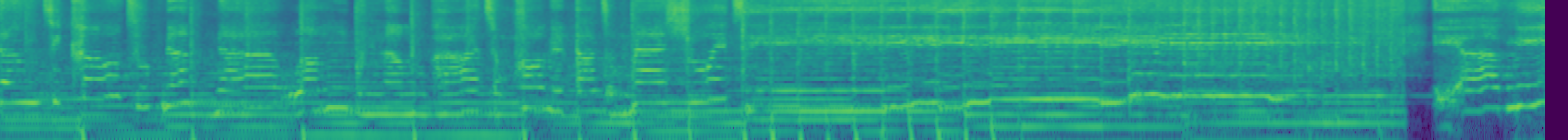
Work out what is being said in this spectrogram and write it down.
ดังที่เขาถูกนักหนาหวังบุญนำพาเจ้าพ่อแม่ตาเจ้าแม่ช่วยทีอยากมี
